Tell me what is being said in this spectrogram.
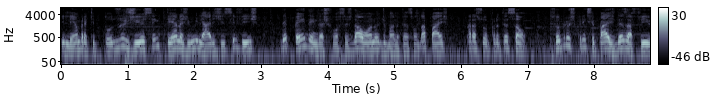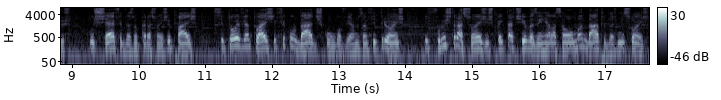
e lembra que todos os dias centenas de milhares de civis dependem das forças da ONU de manutenção da paz para sua proteção. Sobre os principais desafios, o chefe das operações de paz citou eventuais dificuldades com governos anfitriões e frustrações de expectativas em relação ao mandato das missões.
